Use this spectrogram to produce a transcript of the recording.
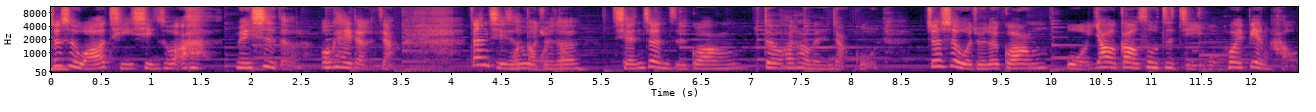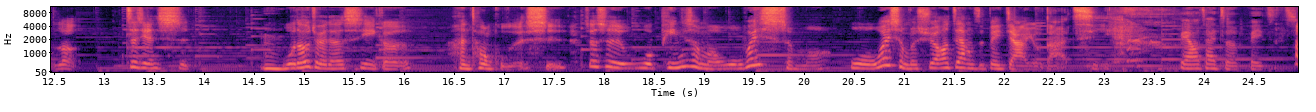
就是我要提醒说啊，没事的，OK 的这样。但其实我觉得前阵子光，对我好像有跟你讲过，就是我觉得光我要告诉自己我会变好了这件事，嗯，我都觉得是一个很痛苦的事。就是我凭什么？我为什么？我为什么需要这样子被加油打气？不要再责备自己。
